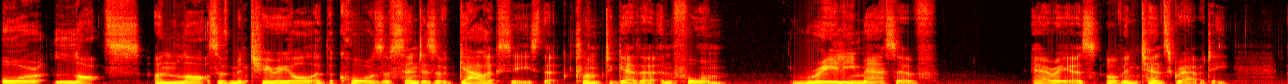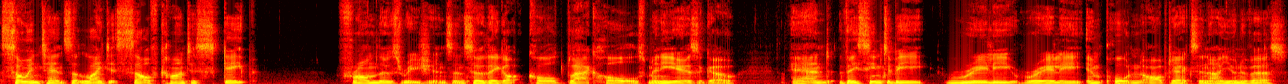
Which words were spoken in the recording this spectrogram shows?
or lots and lots of material at the cores of centers of galaxies that clump together and form really massive areas of intense gravity. So intense that light itself can't escape from those regions. And so they got called black holes many years ago. And they seem to be really, really important objects in our universe.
